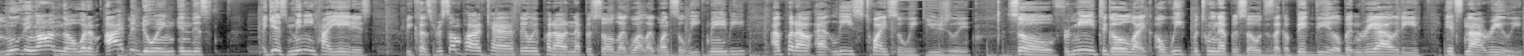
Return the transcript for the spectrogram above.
Moving on though, what have I been doing in this I guess mini hiatus because for some podcasts they only put out an episode like what like once a week maybe. I put out at least twice a week usually. So for me to go like a week between episodes is like a big deal, but in reality it's not really.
